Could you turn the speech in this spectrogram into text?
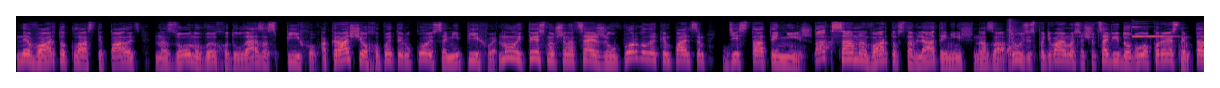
не варто класти палець на зону виходу леза з піхов, а краще охопити рукою самі піхви. Ну і тиснувши на цей же упор великим пальцем, дістати ніж. Так само варто вставляти ніж назад. Друзі, сподіваємося, що це відео було корисним та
